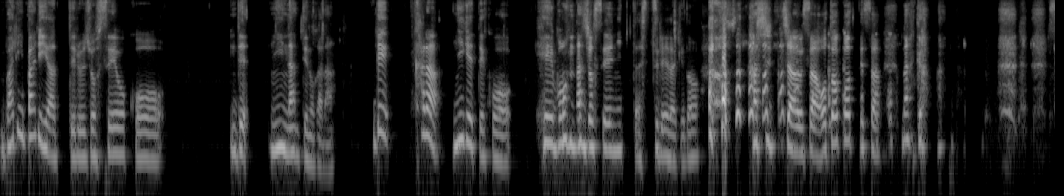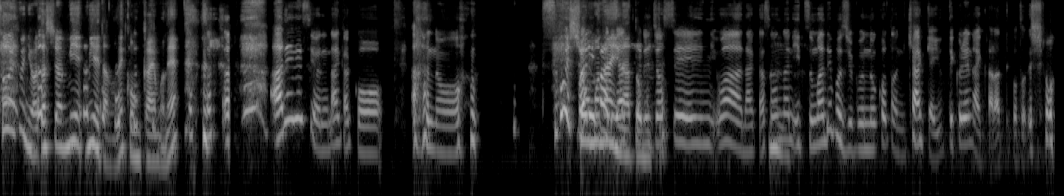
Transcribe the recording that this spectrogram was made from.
うバリバリやってる女性をこうでになんていうのかな。でから逃げてこう平凡な女性に言ったら失礼だけど 走っちゃうさ男ってさなんかそういうふうに私は見え見えたのね今回もね。あれですよね。なんかこうあのすごいしょうもないバリバリやなと思って。ってる女性にはなんかそんなにいつまでも自分のことにキャーキャー言ってくれないからってことでしょ。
